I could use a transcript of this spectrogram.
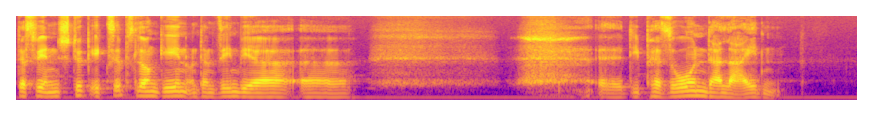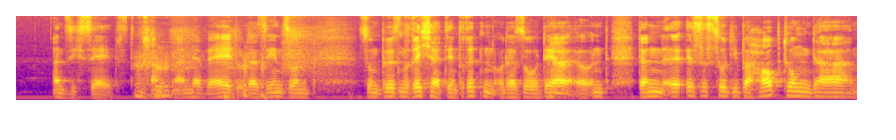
dass wir in ein Stück XY gehen und dann sehen wir äh, äh, die Person da leiden an sich selbst, mhm. an der Welt oder sehen so einen, so einen bösen Richard den Dritten oder so, der ja. und dann äh, ist es so die Behauptung, da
